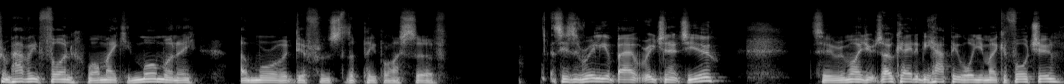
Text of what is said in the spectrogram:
from having fun while making more money and more of a difference to the people I serve. This is really about reaching out to you to remind you it's okay to be happy while you make a fortune.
